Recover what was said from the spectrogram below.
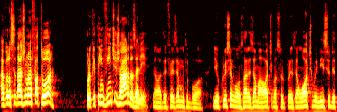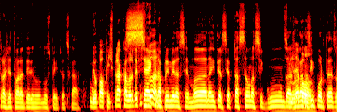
a velocidade não é fator. Porque tem 20 jardas ali. Não, a defesa é muito boa. E o Christian Gonzalez é uma ótima surpresa. É um ótimo início de trajetória dele no- nos Patriots, cara. Meu palpite para calor defensivo. Sec na primeira semana, interceptação na segunda, Sim, é jogadas bom. importantes.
